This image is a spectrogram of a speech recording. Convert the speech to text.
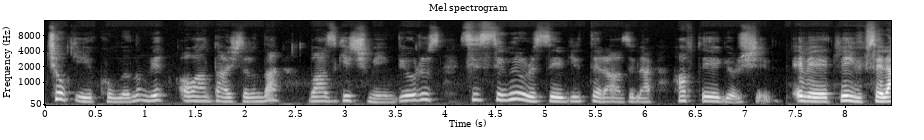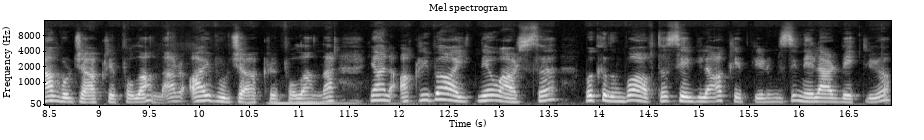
çok iyi kullanın ve avantajlarından vazgeçmeyin diyoruz. Siz seviyoruz sevgili teraziler. Haftaya görüşelim. Evet ve yükselen burcu akrep olanlar, ay burcu akrep olanlar yani akrebe ait ne varsa Bakalım bu hafta sevgili akreplerimizi neler bekliyor?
